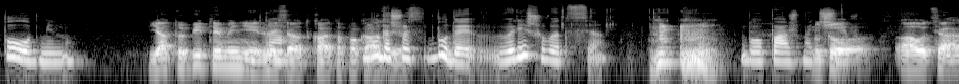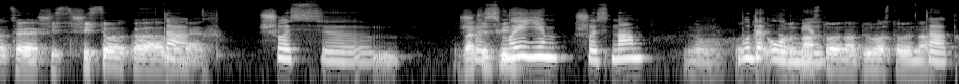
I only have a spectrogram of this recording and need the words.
По обміну. я тобі, ти мені. Дивися, от карта показує. Буде щось буде вирішуватися. Бо паж Ну мечів. то, а оця це шість- шістерка так, монет. щось, е, Значить, щось він- ми їм, щось нам. Ну, Буде отак, Одна сторона, друга сторона. Так,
